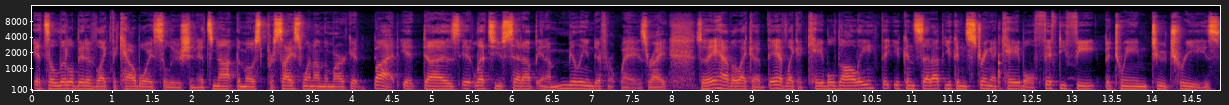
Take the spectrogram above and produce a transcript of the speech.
it's a little bit of like the cowboy solution. It's not the most precise one on the market, but it does, it lets you set up in a million different ways, right? So they have a, like a, they have like a cable dolly that you can set up. You can string a cable 50 feet between two trees,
